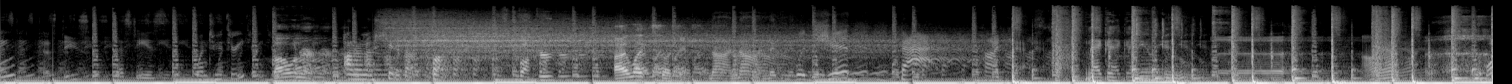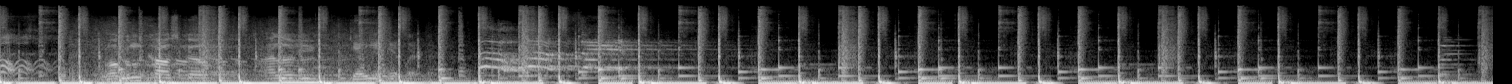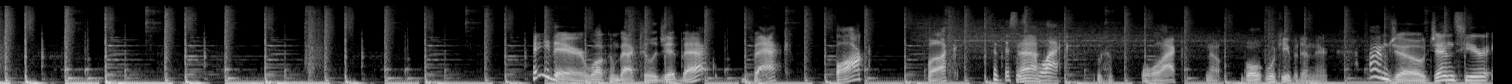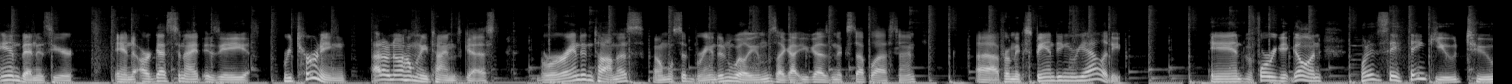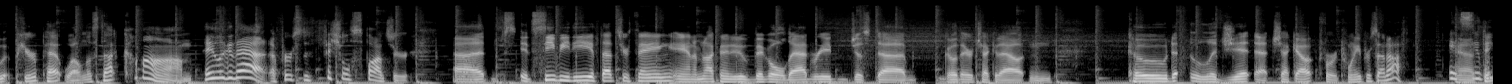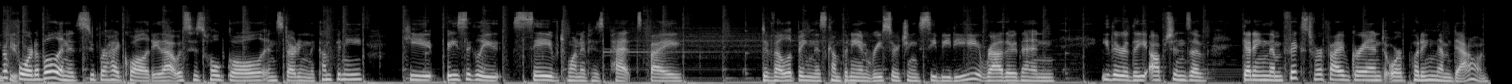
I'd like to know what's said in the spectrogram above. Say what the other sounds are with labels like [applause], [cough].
Testing. Testing? Testes? Testes? One, two, three? Boner. I don't know shit about fuck. Fucker. I like sucking. Nah, nah, nigga. Legit there, welcome back to Legit Back. Back? Bach? Buck? [laughs] This is Nah. black. [laughs] Black? No, we'll, we'll keep it in there. I'm Joe. Jen's here and Ben is here. And our guest tonight is a returning, I don't know how many times guest, Brandon Thomas. I almost said Brandon Williams. I got you guys mixed up last time. Uh, from Expanding Reality. And before we get going, wanted to say thank you to purepetwellness.com. Hey, look at that. A first official sponsor. Uh, it's, it's CBD if that's your thing. And I'm not going to do a big old ad read. Just uh, go there, check it out, and code legit at checkout for 20% off. It's Yeah, super thank you. affordable and it's super high quality. That was his whole goal in starting the company. He basically saved one of his pets by developing this company and researching CBD rather than either the options of getting them fixed for five grand or putting them down.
